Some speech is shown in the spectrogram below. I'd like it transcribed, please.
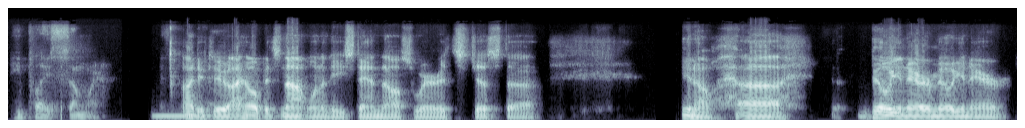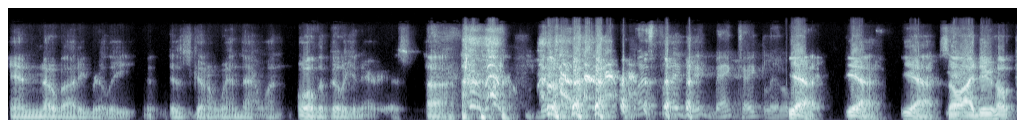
he plays somewhere. I do too. I hope it's not one of these standoffs where it's just, uh, you know, uh, billionaire, millionaire, and nobody really is going to win that one. Well, the billionaire is. Uh, Let's play big bank, take little. yeah, yeah, yeah. So I do hope.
